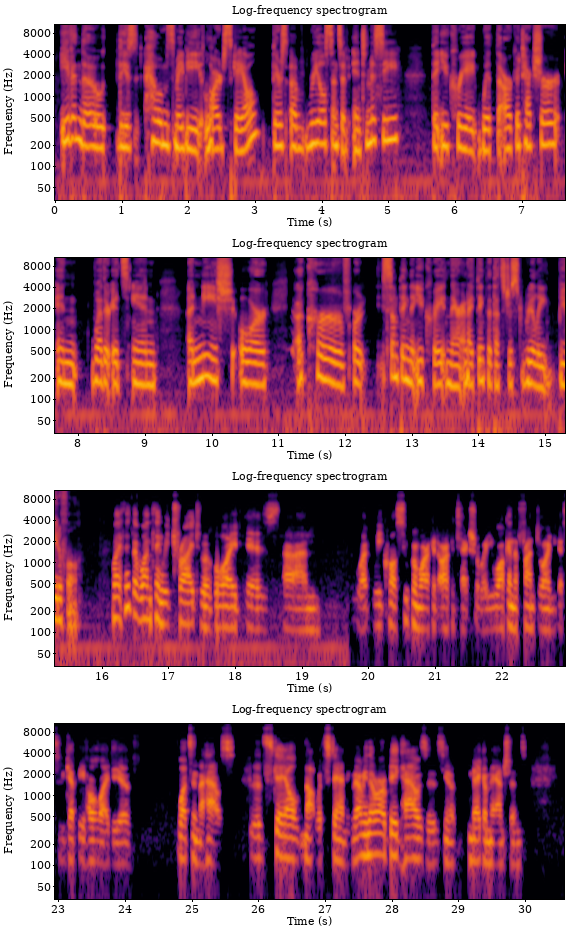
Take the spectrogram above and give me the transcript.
even though these homes may be large scale, there's a real sense of intimacy that you create with the architecture in whether it's in a niche or a curve or something that you create in there. And I think that that's just really beautiful. Well, I think the one thing we try to avoid is um, what we call supermarket architecture, where you walk in the front door and you get, get the whole idea of what's in the house. The scale notwithstanding. I mean, there are big houses, you know, mega mansions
